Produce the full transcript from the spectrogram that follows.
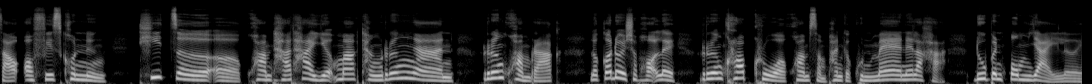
สาวออฟฟิศคนหนึ่ง ที่เจอเอ่อความท้าทายเยอะมากทั้งเรื่องงาน เรื่องความรัก แล้วก็โดยเฉพาะเลยเรื่องครอบครัวความสัมพันธ์กับคุณแม่นี่แหละค่ะ ดูเป็นปมใหญ่เลย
